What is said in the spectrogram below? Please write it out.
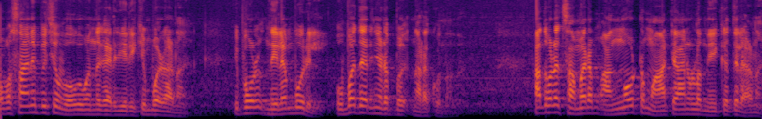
അവസാനിപ്പിച്ചു പോകുമെന്ന് കരുതിയിരിക്കുമ്പോഴാണ് ഇപ്പോൾ നിലമ്പൂരിൽ ഉപതെരഞ്ഞെടുപ്പ് നടക്കുന്നത്. അതോടെ സമരം അങ്ങോട്ട് മാറ്റാനുള്ള നീക്കത്തിലാണ്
